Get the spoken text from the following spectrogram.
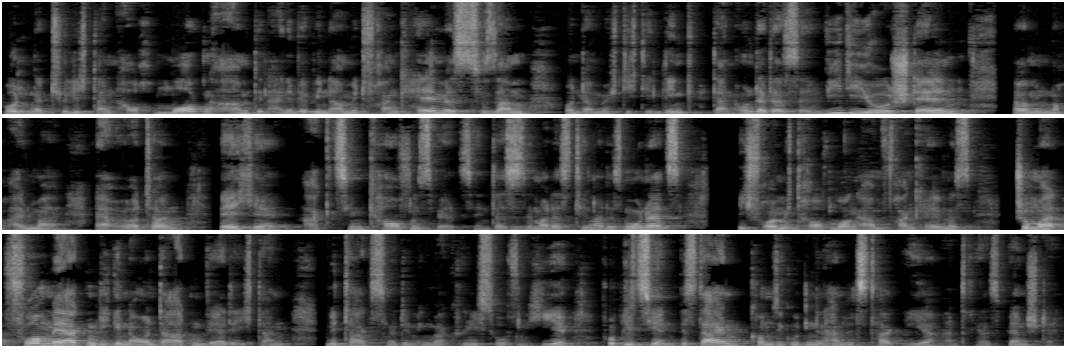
und natürlich dann auch morgen Abend in einem Webinar mit Frank Helmes zusammen. Und da möchte ich den Link dann unter das Video stellen, ähm, noch einmal erörtern, welche Aktien kaufenswert sind. Das ist immer das Thema des Monats. Ich freue mich drauf. Morgen Abend Frank Helmes schon mal vormerken. Die genauen Daten werde ich dann mittags mit dem Ingmar Königshofen hier publizieren. Bis dahin kommen Sie gut in den Handelstag. Ihr Andreas Bernstein.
